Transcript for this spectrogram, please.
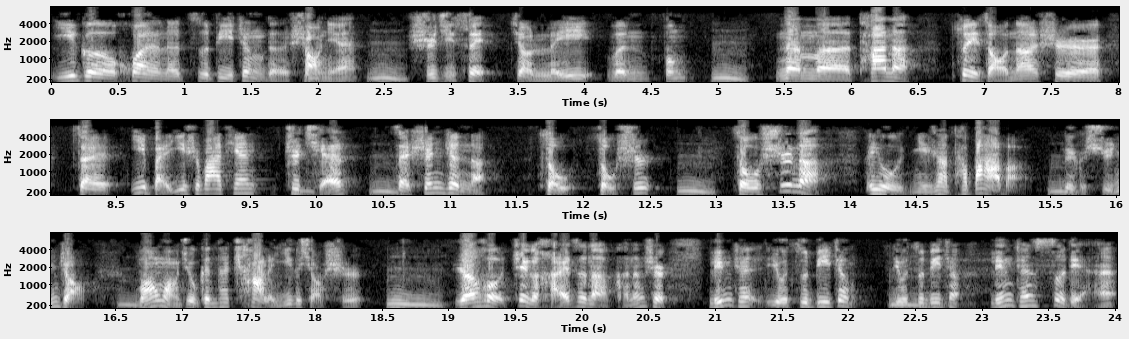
一个患了自闭症的少年，嗯。十几岁，叫雷文峰，嗯。那么他呢，最早呢是在一百一十八天之前，嗯。在深圳呢走走失，嗯。走失呢，哎呦，你让他爸爸嗯。那个寻找，往往就跟他差了一个小时。嗯然后这个孩子呢，可能是凌晨有自闭症，有自闭症，凌晨四点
